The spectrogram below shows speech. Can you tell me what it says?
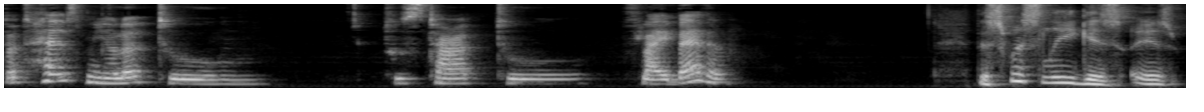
that helps me a lot to to start to fly better. The Swiss League is is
